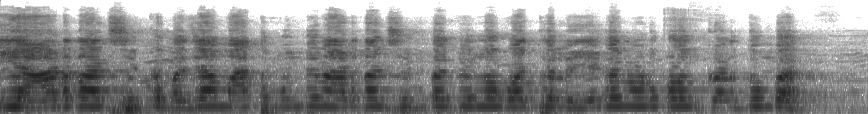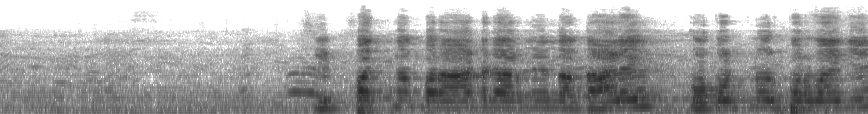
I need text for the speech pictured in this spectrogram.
ಈ ಆಟದಾಗ ಸಿಕ್ಕ ಮಜಾ ಮಾತು ಮುಂದಿನ ಆಟದಾಗ ಸಿಗ್ತತಿಲ್ಲೋ ಗೊತ್ತಿಲ್ಲ. ಈಗ ನೋಡ್ಕೊಳ್ಳೋದು ಕಣ್ತುಂಬ ಇಪ್ಪತ್ ನಂಬರ್ ಆಟಗಾರನಿಂದ ದಾಳಿ, ಕೊಕೊಟ್ನೂರ್ ಪರವಾಗಿ.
